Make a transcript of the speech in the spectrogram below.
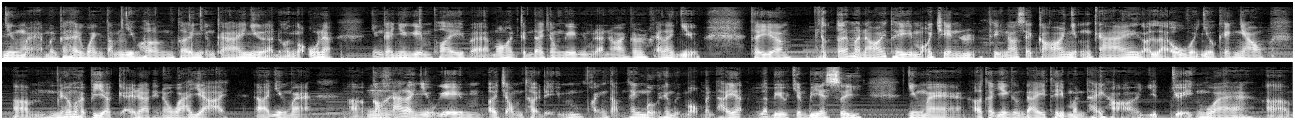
nhưng mà mình có thể quan tâm nhiều hơn tới những cái như là đội ngũ nè những cái như gameplay và mô hình kinh tế trong game như mình đã nói có khá là nhiều. Thì uh, thực tế mà nói thì mỗi chain thì nó sẽ có những cái gọi là ưu và nhược khác nhau. Uh, nếu mà bây giờ kể ra thì nó quá dài à, nhưng mà uh, có ừ. khá là nhiều game ở trong thời điểm khoảng tầm tháng 10 tháng 11 mình thấy á, là build trên BSC nhưng mà ở thời gian gần đây thì mình thấy họ dịch chuyển qua uh,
